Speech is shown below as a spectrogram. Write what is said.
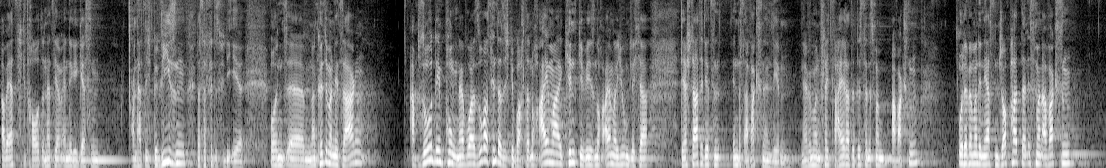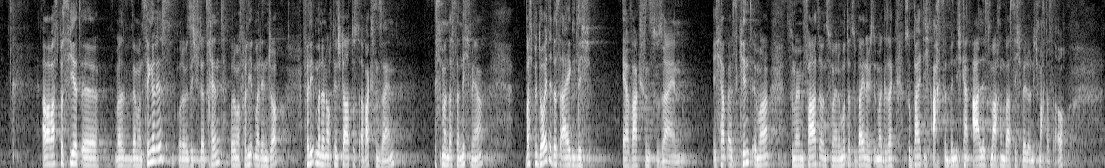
aber er hat sich getraut und hat sie am Ende gegessen und hat sich bewiesen, dass er fit ist für die Ehe. Und ähm, dann könnte man jetzt sagen, ab so dem Punkt, ne, wo er sowas hinter sich gebracht hat, noch einmal Kind gewesen, noch einmal Jugendlicher, der startet jetzt in, in das Erwachsenenleben. Ja, wenn man vielleicht verheiratet ist, dann ist man erwachsen. Oder wenn man den ersten Job hat, dann ist man erwachsen. Aber was passiert, äh, wenn man Single ist oder sich wieder trennt oder man verliert mal den Job? Verliert man dann auch den Status Erwachsensein? Ist man das dann nicht mehr? Was bedeutet das eigentlich, erwachsen zu sein? Ich habe als Kind immer zu meinem Vater und zu meiner Mutter, zu beiden habe ich immer gesagt, sobald ich 18 bin, ich kann alles machen, was ich will und ich mache das auch.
